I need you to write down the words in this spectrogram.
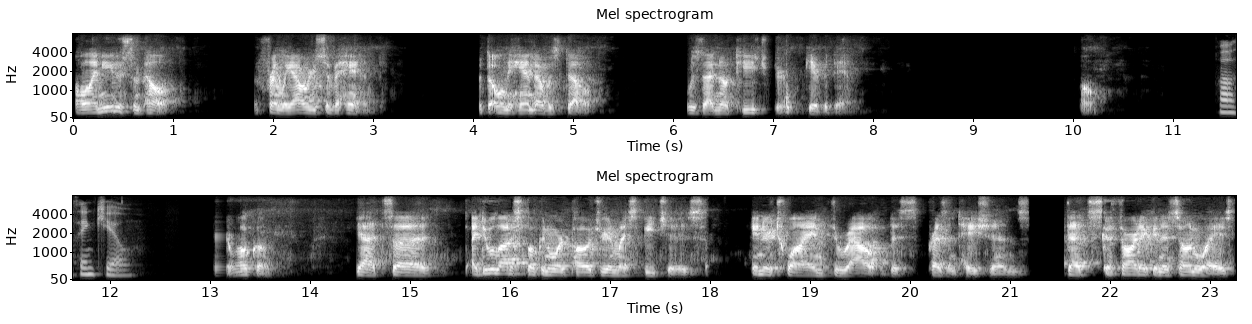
All I need is some help, a friendly outreach of a hand. But the only hand I was dealt was that no teacher gave a damn. Oh. Well, thank you. You're welcome. Yeah, it's uh, I do a lot of spoken word poetry in my speeches, intertwined throughout this presentations. That's cathartic in its own ways.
